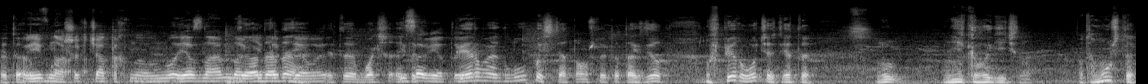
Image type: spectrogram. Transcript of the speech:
Это- И в наших чатах, ну, ну, я знаю, многие да, да, так да. делают. Это большая И это советуют. Первая глупость о том, что это так сделать. Ну, в первую очередь, это ну, не экологично. Потому что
